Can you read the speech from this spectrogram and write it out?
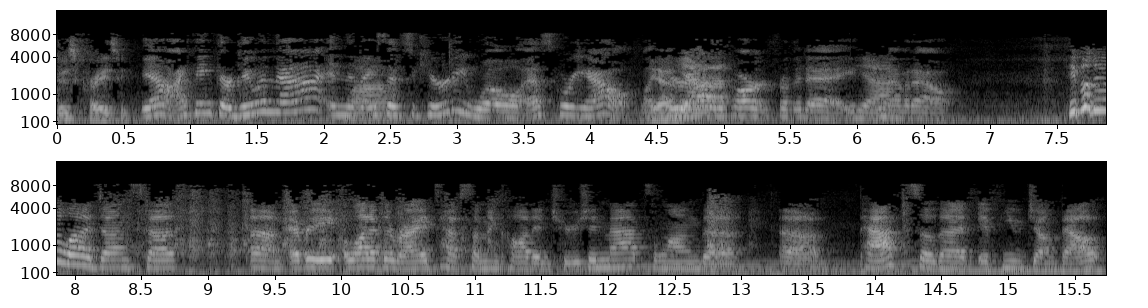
it was crazy. Yeah, I think they're doing that, and then Wow. they said security will escort you out. Like Yeah. you're out of the park for the day. if Yeah. You have it out. People do a lot of dumb stuff. Um, every a lot of the rides have something called intrusion mats along the uh, path, so that if you jump out,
